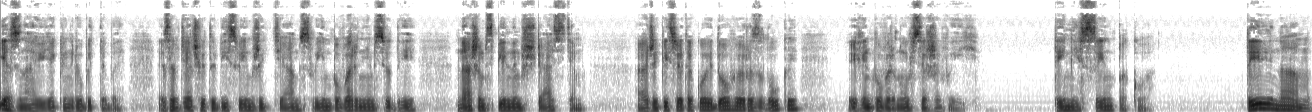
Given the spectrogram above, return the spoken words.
Я знаю, як він любить тебе, завдячую тобі своїм життям, своїм поверненням сюди, нашим спільним щастям. Адже після такої довгої розлуки він повернувся живий. Ти мій син Пако, ти нам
